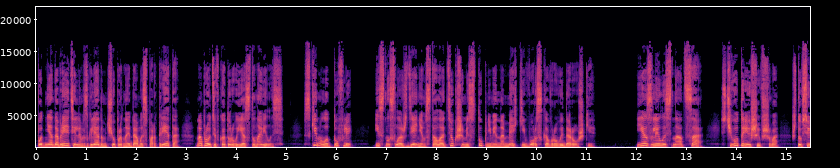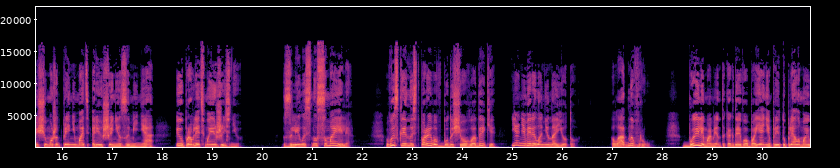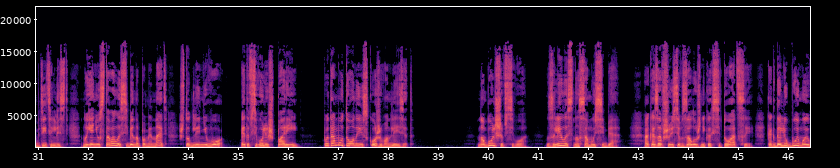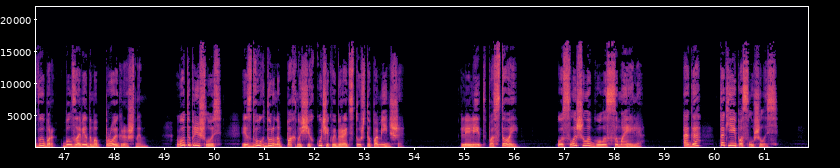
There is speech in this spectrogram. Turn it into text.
Под неодобрительным взглядом чопорной дамы с портрета, напротив которого я остановилась, скинула туфли и с наслаждением стала отекшими ступнями на мягкий ворс ковровой дорожки. Я злилась на отца, с чего-то решившего, что все еще может принимать решения за меня и управлять моей жизнью. Злилась на Самаэля. В искренность порывов будущего владыки я не верила ни на йоту. Ладно, вру. Были моменты, когда его обаяние притупляло мою бдительность, но я не уставала себе напоминать, что для него это всего лишь пари, потому-то он и из кожи вон лезет. Но больше всего злилась на саму себя — оказавшуюся в заложниках ситуации, когда любой мой выбор был заведомо проигрышным. Вот и пришлось из двух дурно пахнущих кучек выбирать ту, что поменьше. «Лилит, постой!» — услышала голос Самаэля. «Ага, так я и послушалась».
